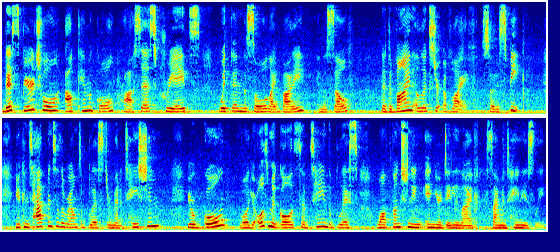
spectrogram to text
this spiritual alchemical process creates within the soul light body in the self the divine elixir of life, so to speak. You can tap into the realms of bliss through meditation. Your goal, well, your ultimate goal is to obtain the bliss while functioning in your daily life simultaneously.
